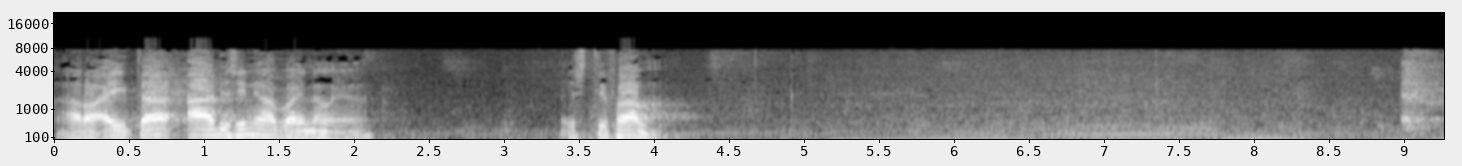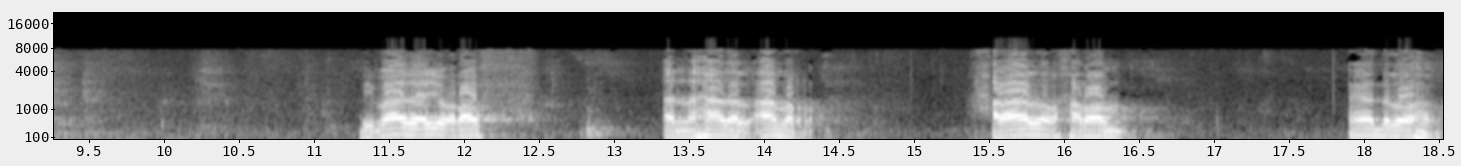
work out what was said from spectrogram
Ara'aita A di sini apa ini namanya? Istifham. بماذا يعرف أن هذا الأمر حلال أو حرام هذا الوهم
